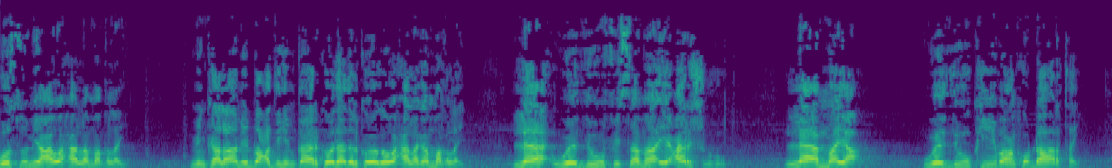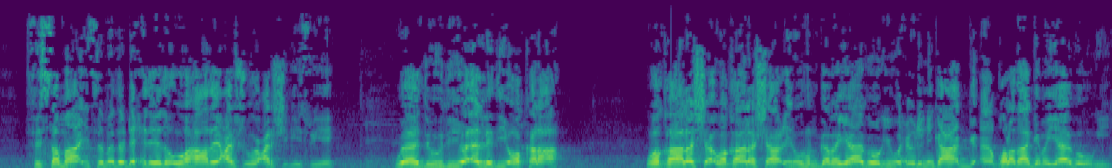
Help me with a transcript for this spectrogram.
Wa sumica waxaa la maqlay. Min kalaami bacdihim qaarkood hadalkooga waxaa laga maqlay. Laa waduu fi samaa'i carshuhu. Laa maya waduu kii baan ku dhaartay. Fi samaa'i samada dhexdeeda uu ahaaday carshuhu carshigiisuye waa duudiyo alladii oo kale ah wa qaala shaaciruhum gabayaagoogii wuxuu yidhi ninkaa qoladaa gabayaagoogii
